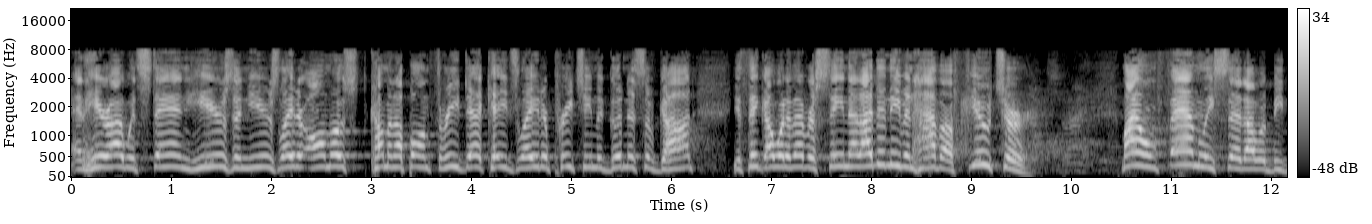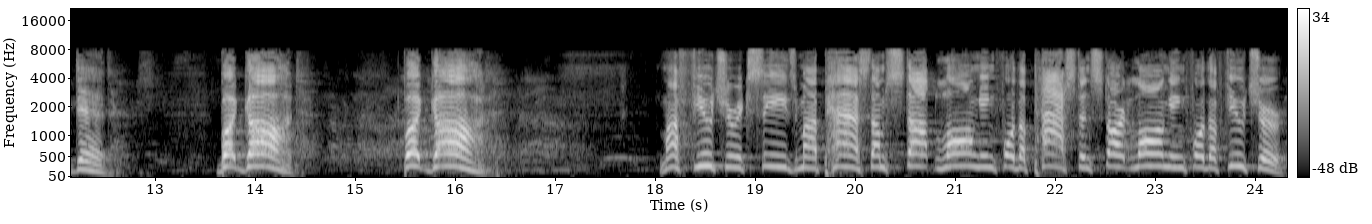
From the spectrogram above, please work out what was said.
And here I would stand years and years later, almost coming up on three decades later, preaching the goodness of God. You think I would have ever seen that? I didn't even have a future. My own family said I would be dead. But God, but God. My future exceeds my past. I'm stop longing for the past and start longing for the future.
